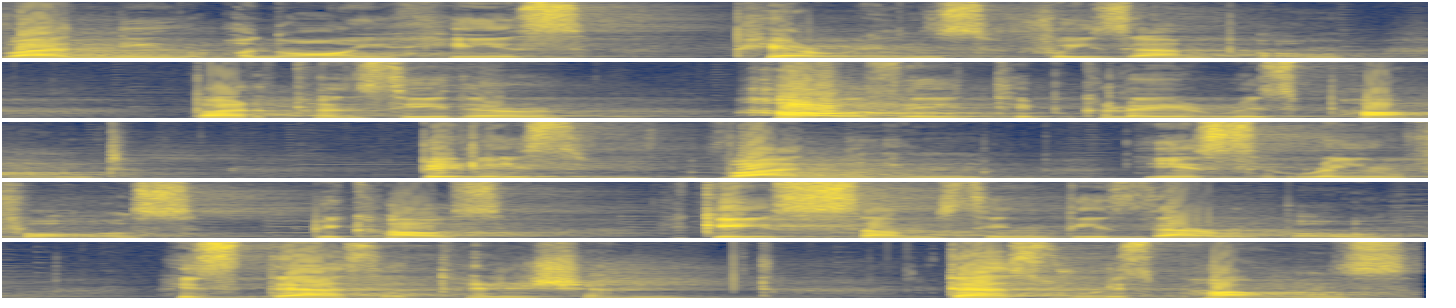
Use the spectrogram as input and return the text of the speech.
whining annoys his parents, for example, but consider how they typically respond. Billy's whining is reinforced because it gets something desirable, his dad's attention. Dad's response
